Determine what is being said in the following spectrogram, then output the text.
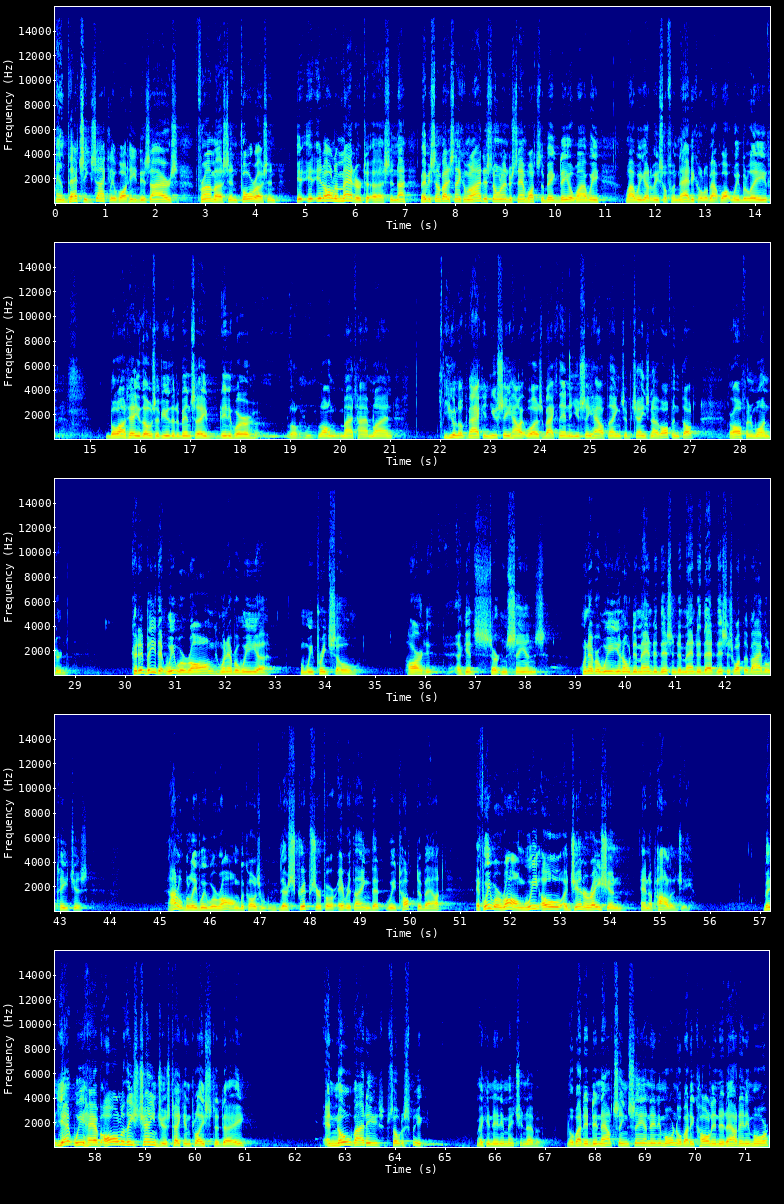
And that's exactly what He desires from us and for us. And it, it, it ought to matter to us. And I, maybe somebody's thinking, well, I just don't understand what's the big deal, why we, why we got to be so fanatical about what we believe. Boy, I'll tell you, those of you that have been saved anywhere along my timeline, you look back and you see how it was back then and you see how things have changed. And I've often thought or often wondered could it be that we were wrong whenever we, uh, when we preached so hard against certain sins. Whenever we, you know, demanded this and demanded that, this is what the Bible teaches. I don't believe we were wrong because there's scripture for everything that we talked about. If we were wrong, we owe a generation an apology. But yet we have all of these changes taking place today, and nobody, so to speak, making any mention of it. Nobody denouncing sin anymore, nobody calling it out anymore.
